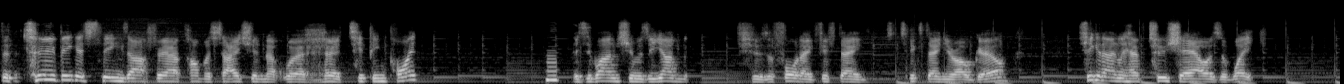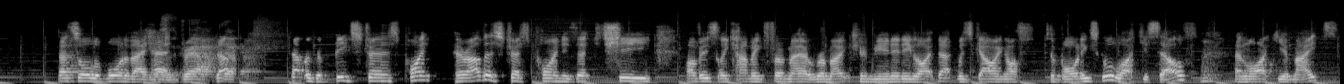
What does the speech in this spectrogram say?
the two biggest things after our conversation that were her tipping point hmm. is the one she was a young, she was a 14, 15, 16 year old girl. She could only have two showers a week. That's all the water they had. The drought. That, yep. That was a big stress point. Her other stress point is that she, obviously coming from a remote community like that, was going off to boarding school like yourself and like your mates.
